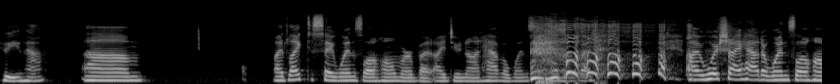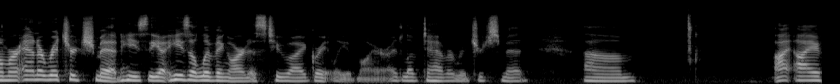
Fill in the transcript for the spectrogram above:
who you have? Um, I'd like to say Winslow Homer, but I do not have a Winslow Homer. I wish I had a Winslow Homer and a Richard Schmidt. He's the he's a living artist who I greatly admire. I'd love to have a Richard Schmidt. Um, I, I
